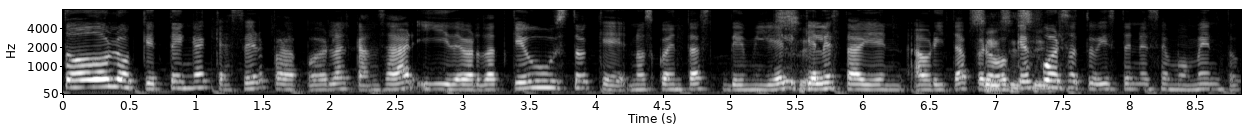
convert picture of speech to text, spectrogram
todo lo que tenga que hacer para poderlo alcanzar y de verdad qué gusto que nos cuentas de Miguel, Sí. que él está bien ahorita, pero Sí, sí, qué sí. fuerza tuviste en ese momento.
